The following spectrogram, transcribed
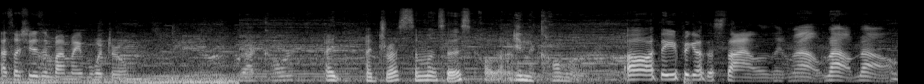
That's why she doesn't buy my wardrobe. That color? I, I dressed someone to this color. In the color. Oh, I thought you were picking up the style. I was like, Mel, Mel, Mel,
